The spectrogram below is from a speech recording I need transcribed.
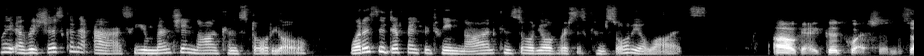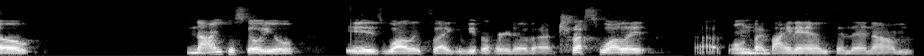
Wait, I was just going to ask you mentioned non custodial. What is the difference between non custodial versus custodial wallets? Okay, good question. So, non custodial is wallets like, have you ever heard of a Trust Wallet uh, owned mm-hmm. by Binance and then um,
